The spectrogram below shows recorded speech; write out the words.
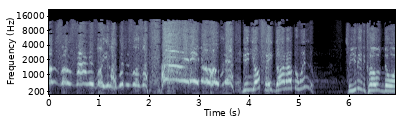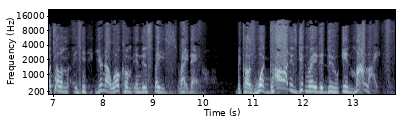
I'm so sorry for you. Like, what you so sorry? Oh, it ain't no hope left. Then your faith gone out the window. So you need to close the door, tell them you're not welcome in this space right now. Because what God is getting ready to do in my life,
